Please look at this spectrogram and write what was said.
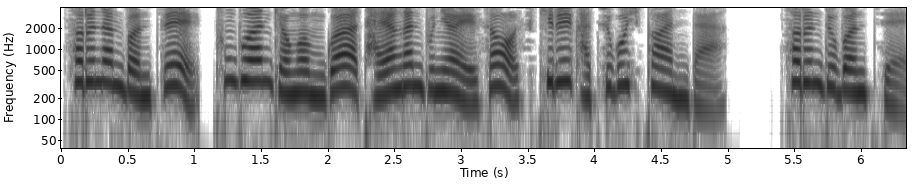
서른한 번째, 풍부한 경험과 다양한 분야에서 스킬을 갖추고 싶어 한다. 서른두 번째,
